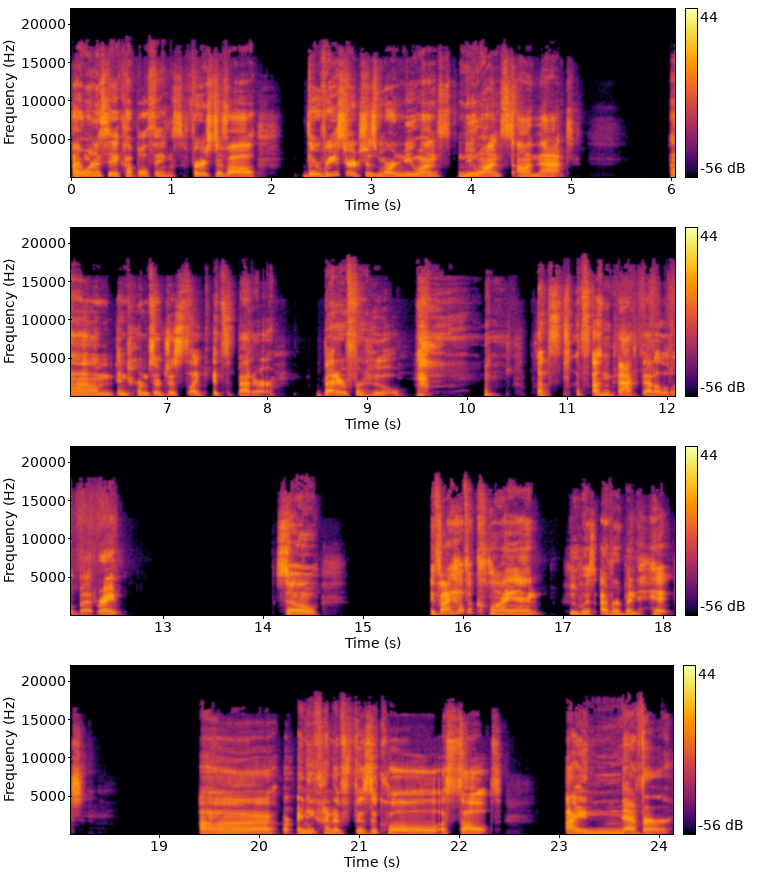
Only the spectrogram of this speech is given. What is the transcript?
I want to say a couple things. First of all, the research is more nuanced, nuanced on that um, in terms of just like it's better. Better for who? let's let's unpack that a little bit, right? So, if I have a client who has ever been hit uh, or any kind of physical assault, I never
